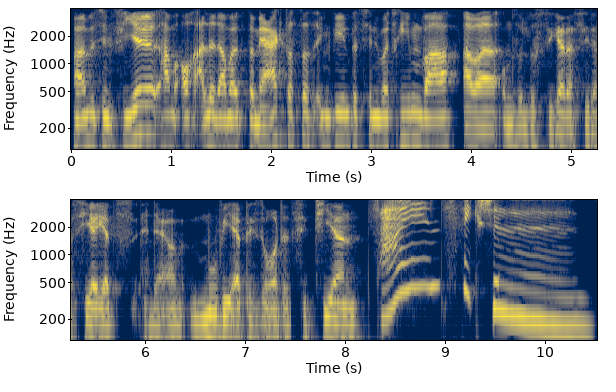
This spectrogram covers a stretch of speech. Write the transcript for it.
War ein bisschen viel, haben auch alle damals bemerkt, dass das irgendwie ein bisschen übertrieben war. Aber umso lustiger, dass sie das hier jetzt in der Movie-Episode zitieren. Science Fiction.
